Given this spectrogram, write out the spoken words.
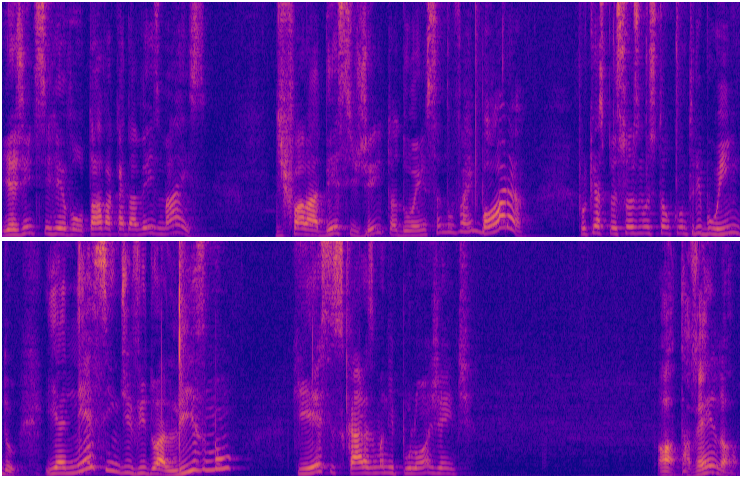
e a gente se revoltava cada vez mais de falar desse jeito a doença não vai embora, porque as pessoas não estão contribuindo. E é nesse individualismo que esses caras manipulam a gente. Ó, tá vendo? Ó,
